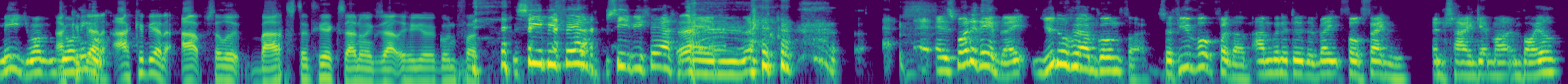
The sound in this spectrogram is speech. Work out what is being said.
Me? Do you want? Do I you could, want me be to an, I could be an absolute bastard here because I know exactly who you're going for. See, to be fair, see, to be fair, um, it's one of them, right? You know who I'm going for. So if you vote for them, I'm going to do the rightful thing and try and get Martin Boyle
